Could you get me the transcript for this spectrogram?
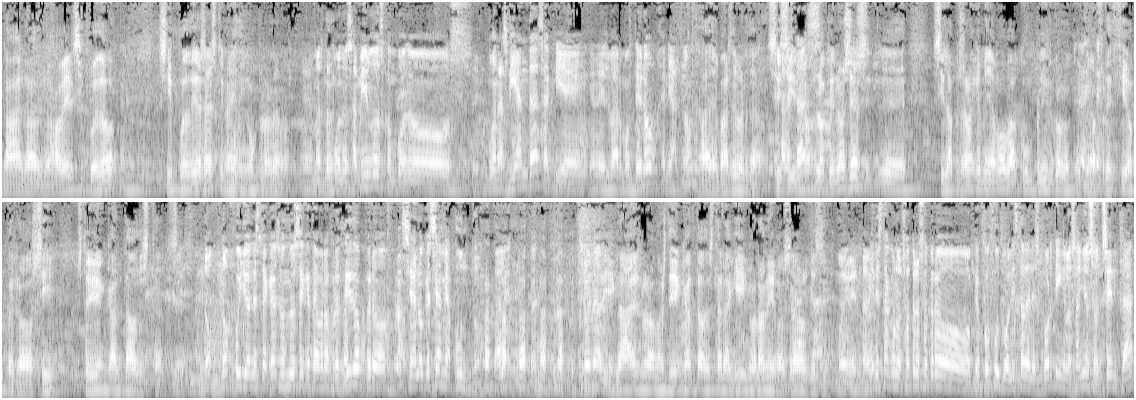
No, no, no, a ver, si puedo, si puedo, ya sabes que no hay ningún problema. Y además con buenos amigos, con buenos buenas viandas aquí en, en el bar Montero, genial, ¿no? Además, de verdad. Sí, sí, no, lo que no sé es eh, si la persona que me llamó va a cumplir con lo que me ofreció, pero sí, estoy encantado de estar. sí. No, no fui yo en este caso, no sé qué te habrá ofrecido, pero sea lo que sea, me apunto, ¿vale? Suena bien. No, es broma, estoy encantado de estar aquí con amigos, claro que sí. Muy bien, también está con nosotros otro que fue futbolista del Sporting en los años 80,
